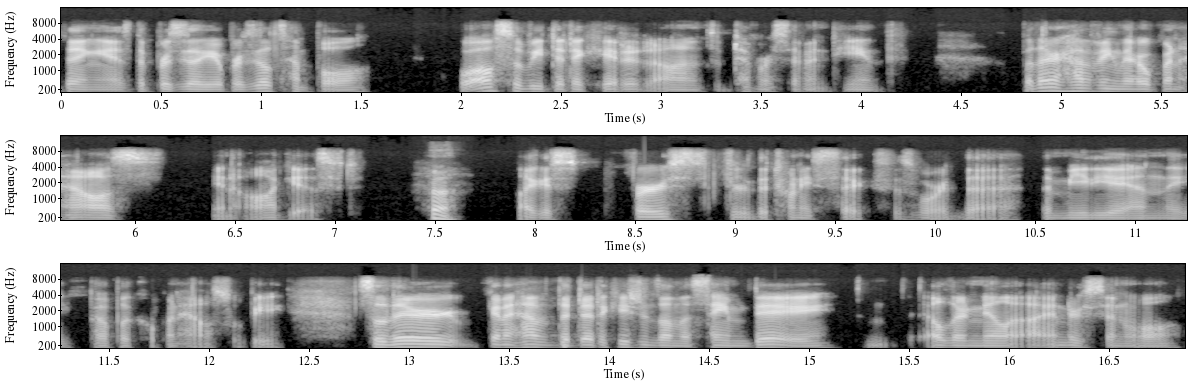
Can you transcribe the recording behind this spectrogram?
thing is the Brasilia Brazil Temple will also be dedicated on September 17th, but they're having their open house in August. Huh. August 1st through the 26th is where the the media and the public open house will be. So they're going to have the dedications on the same day. Elder Neil Andersen will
